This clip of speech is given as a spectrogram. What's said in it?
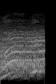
Love you.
